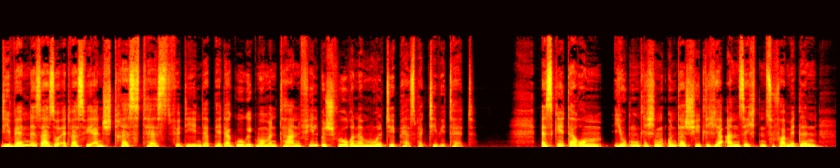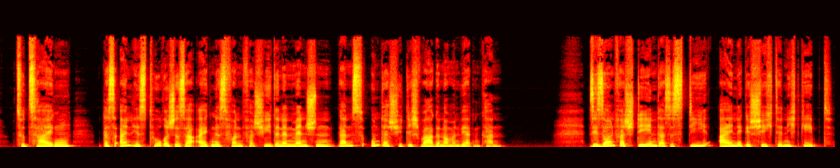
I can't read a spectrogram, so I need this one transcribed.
Die Wende sei so etwas wie ein Stresstest für die in der Pädagogik momentan viel beschworene Multiperspektivität. Es geht darum, Jugendlichen unterschiedliche Ansichten zu vermitteln, zu zeigen, dass ein historisches Ereignis von verschiedenen Menschen ganz unterschiedlich wahrgenommen werden kann. Sie sollen verstehen, dass es die eine Geschichte nicht gibt.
